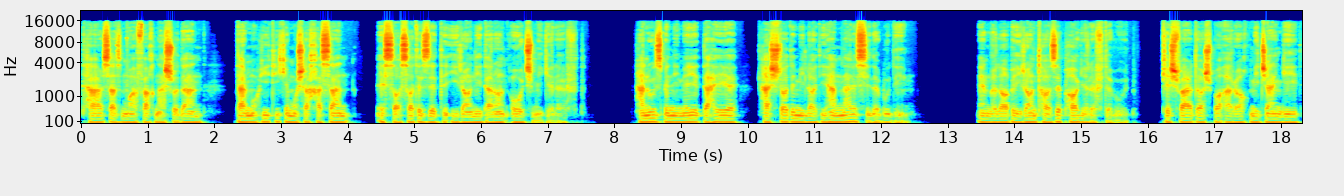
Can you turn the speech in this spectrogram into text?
ترس از موفق نشدن در محیطی که مشخصاً احساسات ضد ایرانی در آن اوج می گرفت. هنوز به نیمه دهه هشتاد میلادی هم نرسیده بودیم. انقلاب ایران تازه پا گرفته بود. کشور داشت با عراق می جنگید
